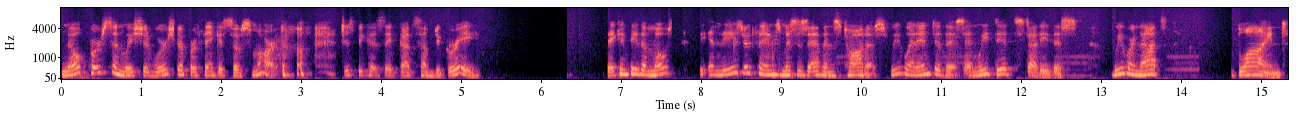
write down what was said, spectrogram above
no person we should worship or think is so smart, just because they've got some degree. They can be the most, and these are things Mrs. Evans taught us. We went into this and we did study this. We were not blind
